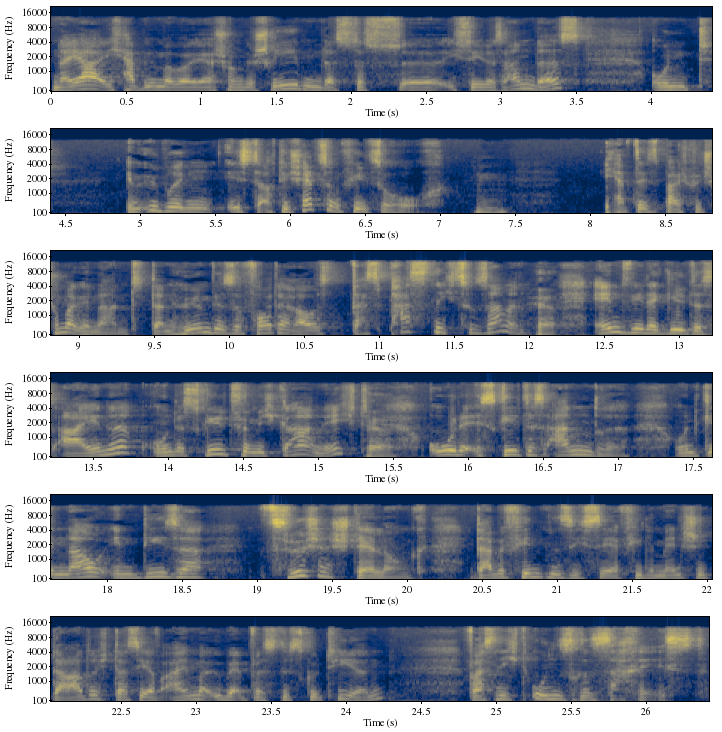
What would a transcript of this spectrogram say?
naja, ich habe ihm aber ja schon geschrieben, dass das, äh, ich sehe das anders und im Übrigen ist auch die Schätzung viel zu hoch. Mhm. Ich habe das Beispiel schon mal genannt. Dann hören wir sofort heraus, das passt nicht zusammen. Ja. Entweder gilt das eine und es gilt für mich gar nicht, ja. oder es gilt das andere. Und genau in dieser Zwischenstellung, da befinden sich sehr viele Menschen dadurch, dass sie auf einmal über etwas diskutieren, was nicht unsere Sache ist.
